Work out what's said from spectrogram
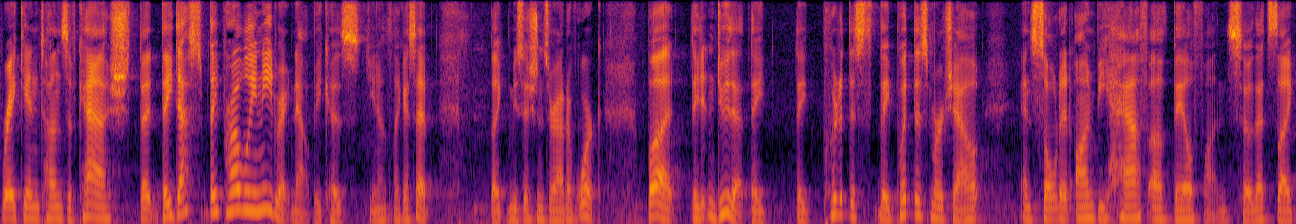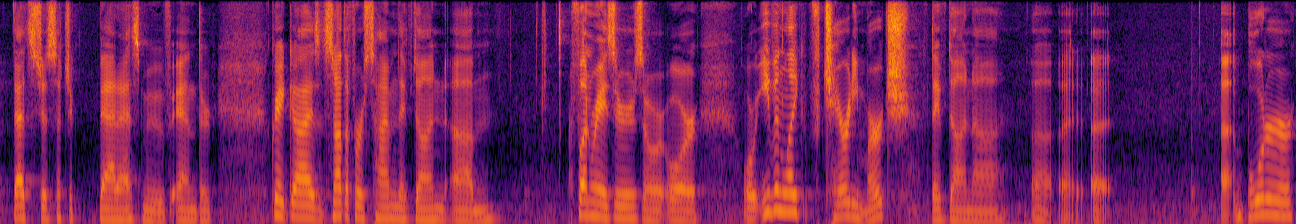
rake in tons of cash that they des- they probably need right now because you know, like I said, like musicians are out of work. But they didn't do that. They they put it this they put this merch out and sold it on behalf of bail funds. So that's like that's just such a badass move, and they're great guys. It's not the first time they've done. Um, fundraisers or or or even like charity merch. They've done uh, uh, uh, uh, uh, border.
